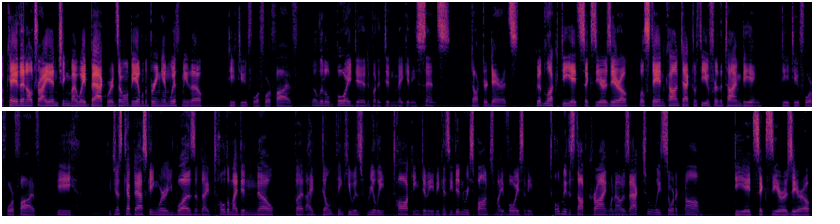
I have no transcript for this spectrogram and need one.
Okay, then I'll try inching my way backwards. I won't be able to bring him with me, though. D2445. The little boy did, but it didn't make any sense. Dr. Darretts. Good luck, D8600. We'll stay in contact with you for the time being. D2445. He... He just kept asking where he was, and I told him I didn't know, but I don't think he was really talking to me because he didn't respond to my voice and he told me to stop crying when I was actually sorta calm. D8600.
